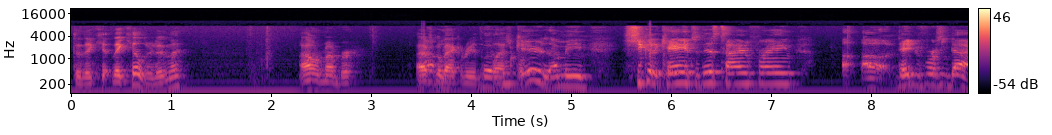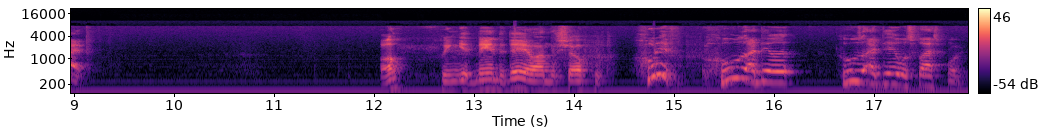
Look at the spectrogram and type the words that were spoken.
Did they ki- they killed her, didn't they? I don't remember. I have to go back and read the But who cares? I mean, she could have came to this time frame uh, uh, day before she died. Well, we can get Dan DiDio on the show. Who did whose idea whose idea was Flashpoint?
